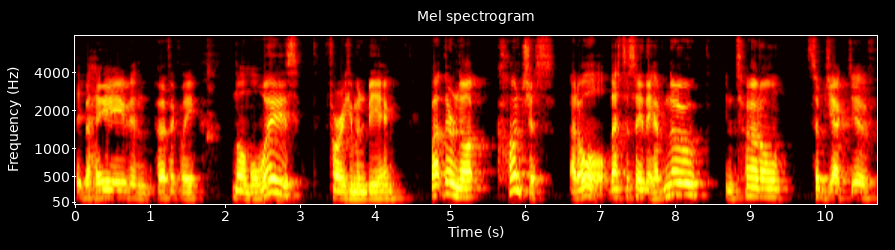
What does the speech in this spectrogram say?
They behave in perfectly normal ways for a human being, but they're not conscious at all. That's to say, they have no internal subjective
